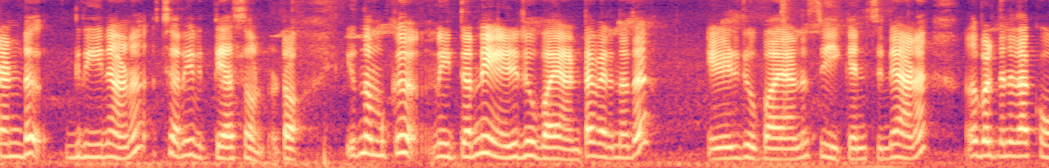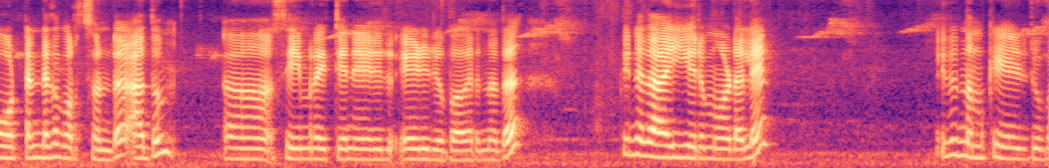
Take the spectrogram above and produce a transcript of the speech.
രണ്ട് ഗ്രീനാണ് ചെറിയ വ്യത്യാസമുണ്ട് കേട്ടോ ഇത് നമുക്ക് മീറ്ററിന് ഏഴ് രൂപയാണ് കേട്ടോ വരുന്നത്. ഏഴ് രൂപയാണ് സീക്വൻസിന്റെ ആണ്. അതുപോലെ തന്നെ ഇതാ കോട്ടന്റെത് കുറച്ചുണ്ട്. അതും സെയിം റേറ്റ് തന്നെ ഏഴ് ഏഴ് രൂപ വരുന്നത്. പിന്നെ ഇതാ ഈ ഒരു മോഡൽ ഇത് നമുക്ക് ഏഴ് രൂപ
